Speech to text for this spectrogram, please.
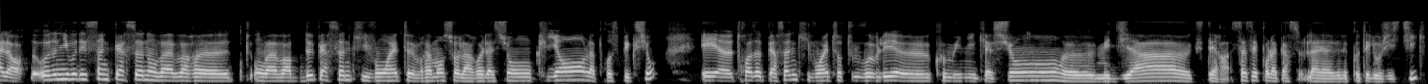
Alors, au niveau des cinq personnes, on va avoir euh, on va avoir deux personnes qui vont être vraiment sur la relation client, la prospection, et euh, trois autres personnes qui vont être sur tout le volet euh, communication, médias, etc. Ça c'est pour la personne le côté logistique,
